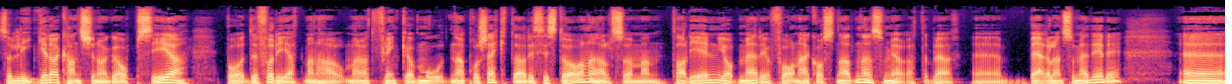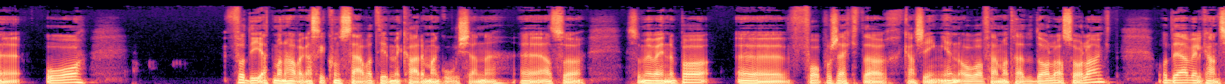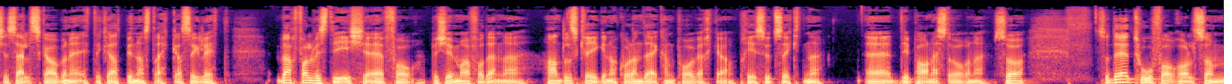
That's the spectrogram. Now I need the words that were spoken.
så ligger det kanskje noe oppside. Både fordi at man har, man har vært flink til å modne prosjekter de siste årene. altså Man tar de inn, jobber med de og får ned kostnadene, som gjør at det blir eh, bedre lønnsomhet i de. Eh, og fordi at man har vært ganske konservativ med hva det er man godkjenner. Eh, altså, som vi var inne på, få prosjekter, kanskje ingen, over 35 dollar så langt. Og der vil kanskje selskapene etter hvert begynne å strekke seg litt. I hvert fall hvis de ikke er for bekymra for denne handelskrigen og hvordan det kan påvirke prisutsiktene uh, de par neste årene. Så, så, det er to forhold som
